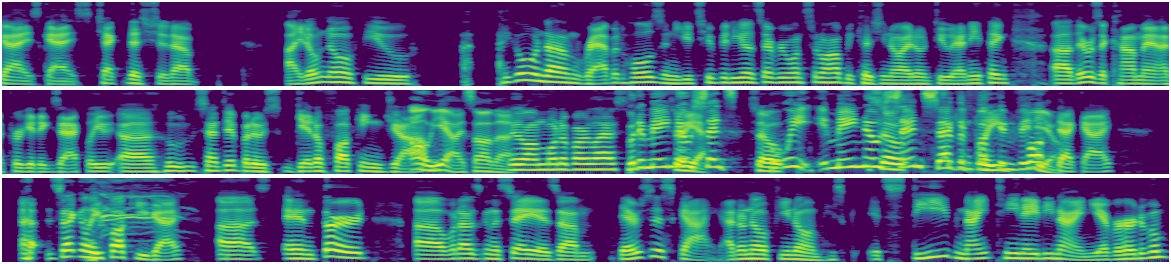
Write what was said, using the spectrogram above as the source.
guys, guys, check this shit out. I don't know if you. I- I go down rabbit holes in YouTube videos every once in a while because you know I don't do anything. Uh, there was a comment I forget exactly uh, who sent it, but it was "get a fucking job." Oh yeah, I saw that. on one of our last. But it made So, no yeah. sense. So- but wait, it made no so sense to the secondly, fucking video. Fuck that guy. Uh, secondly, fuck you, guy. Uh, and third, uh, what I was gonna say is, um, there's this guy. I don't know if you know him. He's it's Steve, 1989. You ever heard of him?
